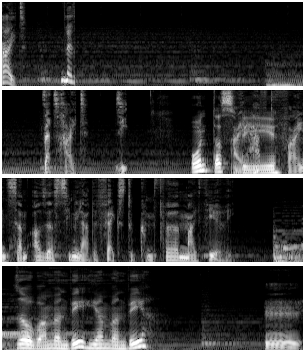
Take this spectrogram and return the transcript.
Right. Let- That's right. The Und das I have to find some other similar defects to confirm my theory. So, wo haben wir ein W? Hier haben wir ein W. Hmm.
